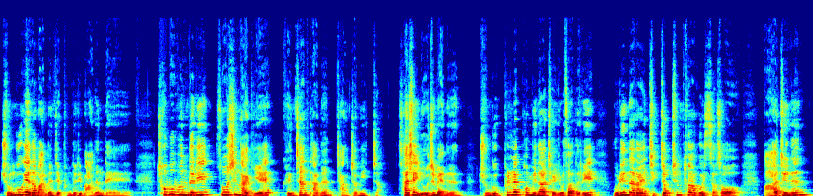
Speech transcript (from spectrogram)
중국에서 만든 제품들이 많은데 초보분들이 소싱하기에 괜찮다는 장점이 있죠. 사실 요즘에는 중국 플랫폼이나 제조사들이 우리나라에 직접 침투하고 있어서 마진은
